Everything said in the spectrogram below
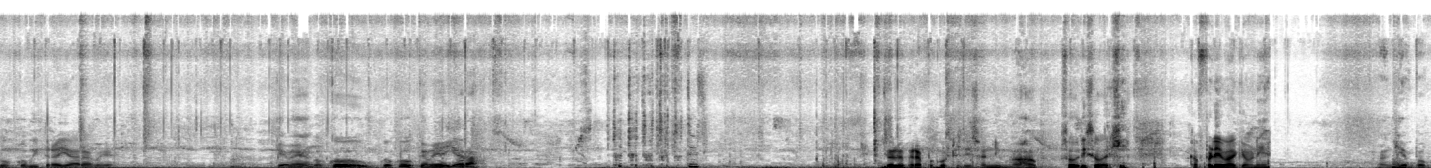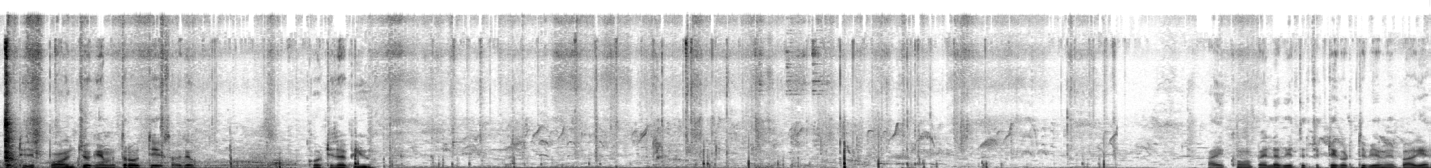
ਕੋਕੋ ਵੀ ਤੇਰਾ ਯਾਰਾ ਹੋਇਆ ਕਿਵੇਂ ਕੋਕੋ? ਕੋਕੋ, ਕਿਵੇਂ ਯਾਰਾ? ਚਲੋ ਫਿਰ ਆਪਾਂ ਕੋਠੇ ਤੇ ਸੰਨੀ ਆਹ ਸੌਰੀ ਸੌਰੀ ਕੱਪੜੇ ਵਾ ਕੇ ਆਉਣੇ ਆ। ਹਾਂਜੀ, ਆਪਾਂ ਕੋਠੇ ਤੇ ਪਹੁੰਚ ਚੁੱਕੇ ਹਾਂ। ਮਿੱਤਰੋ, ਦੇਖ ਸਕਦੇ ਹੋ। ਕੋਠੇ ਦਾ ਵਿਊ ਆ ਦੇਖੋ ਪਹਿਲਾਂ ਵੀ ਇੱਧਰ ਚਿੱਟੇ ਕੁੜਤੇ ਪਜਾਮੇ ਪਾ ਗਿਆ।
